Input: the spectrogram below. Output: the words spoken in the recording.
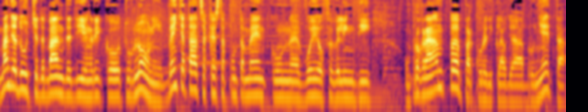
Mandi a tutti le bande di Enrico Turloni. Ben chiatazza questo appuntamento con voi o Fevelin di un programma per cura di Claudia Brugnetta,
